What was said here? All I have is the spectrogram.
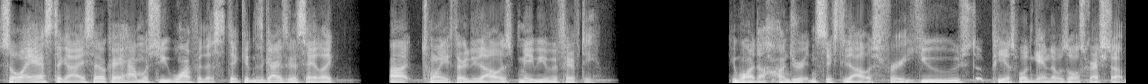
So I asked the guy, I said, okay, how much do you want for this? Thinking this guy's going to say like, uh, 20 $30, maybe even 50 He wanted $160 for a used PS1 game that was all scratched up.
